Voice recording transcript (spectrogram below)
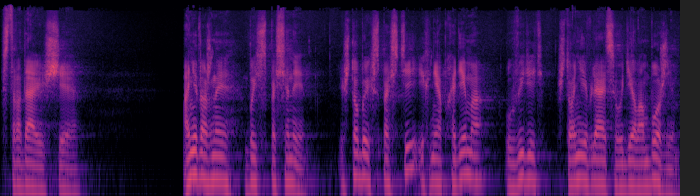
страдающее, они должны быть спасены. И чтобы их спасти, их необходимо увидеть, что они являются уделом Божьим.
